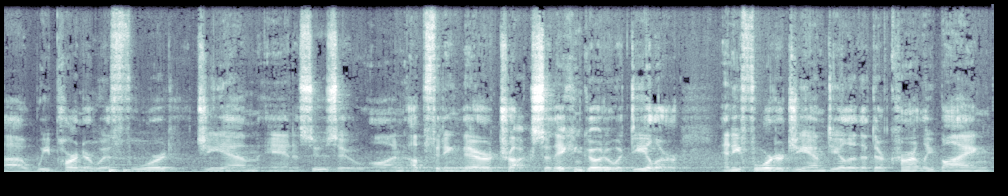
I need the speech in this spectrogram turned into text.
uh, we partner with Ford, GM, and Isuzu on upfitting their trucks. So they can go to a dealer, any Ford or GM dealer that they're currently buying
